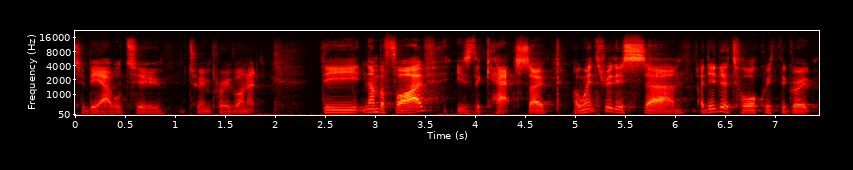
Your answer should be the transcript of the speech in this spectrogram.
to be able to to improve on it. The number five is the catch. So I went through this. Uh, I did a talk with the group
